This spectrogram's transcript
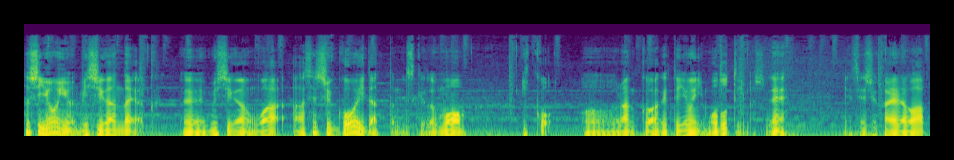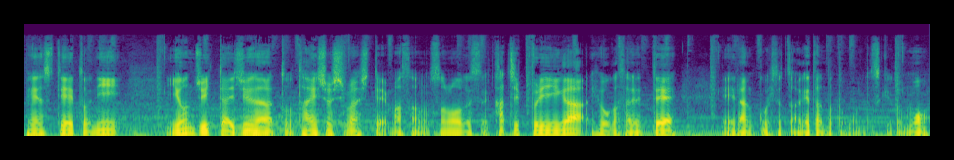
そして4位はミシガン大学。えー、ミシガンはあ先週5位だったんですけども、1個ランクを上げて4位に戻ってきましたね。先週彼らはペンステートに41対17と対処しまして、まあ、そのそのですね、勝ちっぷりが評価されてえ、ランクを1つ上げたんだと思うんですけども、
